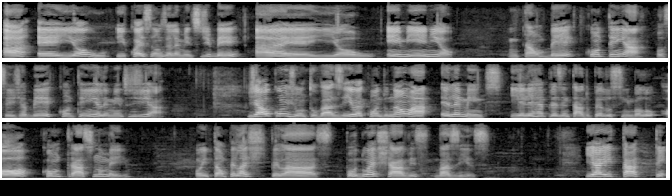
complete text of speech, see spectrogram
A, E, I, O, U. E quais são os elementos de B? A, E, I, O, U, M, N, O. Então, B contém A, ou seja, B contém elementos de A. Já o conjunto vazio é quando não há elementos, e ele é representado pelo símbolo O com traço no meio, ou então pelas, pelas, por duas chaves vazias. E aí tá, tem,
